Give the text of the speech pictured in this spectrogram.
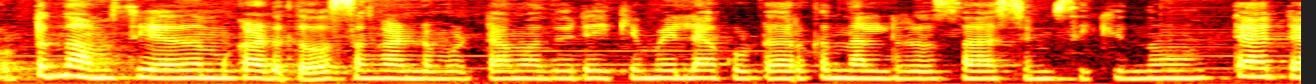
ഒട്ടും താമസിക്കാതെ നമുക്ക് അടുത്ത ദിവസം കണ്ടുമുട്ടാം. അതുവരേക്കും എല്ലാ കൂട്ടുകാർക്കും നല്ലൊരു ദിവസം ആശംസിക്കുന്നു. ടാറ്റ.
